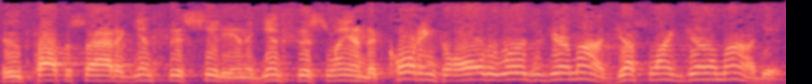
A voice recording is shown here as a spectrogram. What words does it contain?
who prophesied against this city and against this land according to all the words of Jeremiah, just like Jeremiah did.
